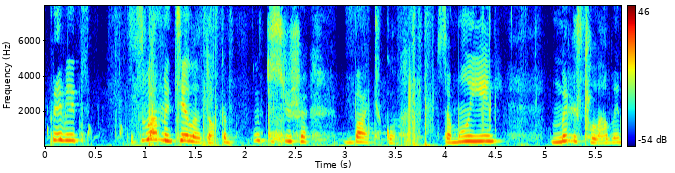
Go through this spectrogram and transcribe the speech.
Привіт. З вами ціла тока. Ну, Точніше, батько самої Мирослави.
